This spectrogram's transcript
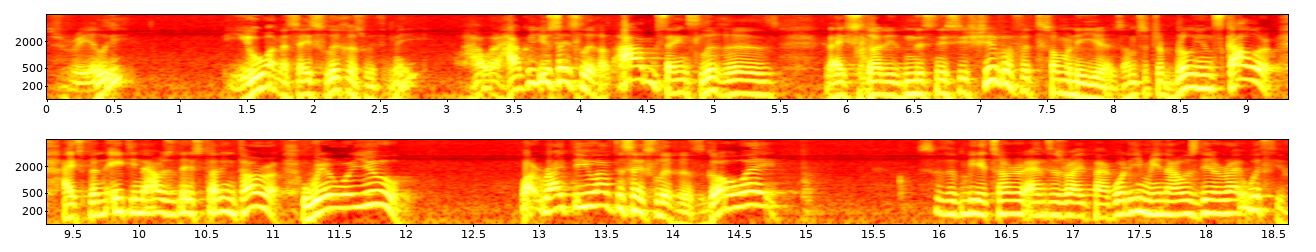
Says, really? You want to say slichas with me? How, how could you say slichas? I'm saying slichas. I studied in this yeshiva for so many years. I'm such a brilliant scholar. I spend 18 hours a day studying Torah. Where were you? What right do you have to say slichas? Go away. So the Hara answers right back, What do you mean I was there right with you?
